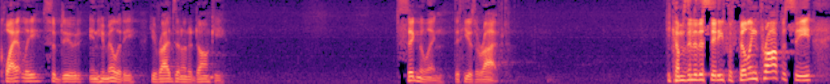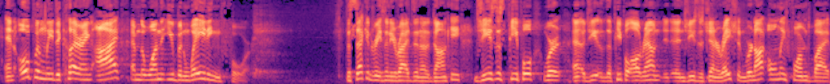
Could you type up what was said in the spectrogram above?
Quietly, subdued, in humility, he rides in on a donkey, signaling that he has arrived. He comes into the city fulfilling prophecy and openly declaring, I am the one that you've been waiting for. The second reason he rides in on a donkey, Jesus' people were, uh, the people all around in Jesus' generation were not only formed by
